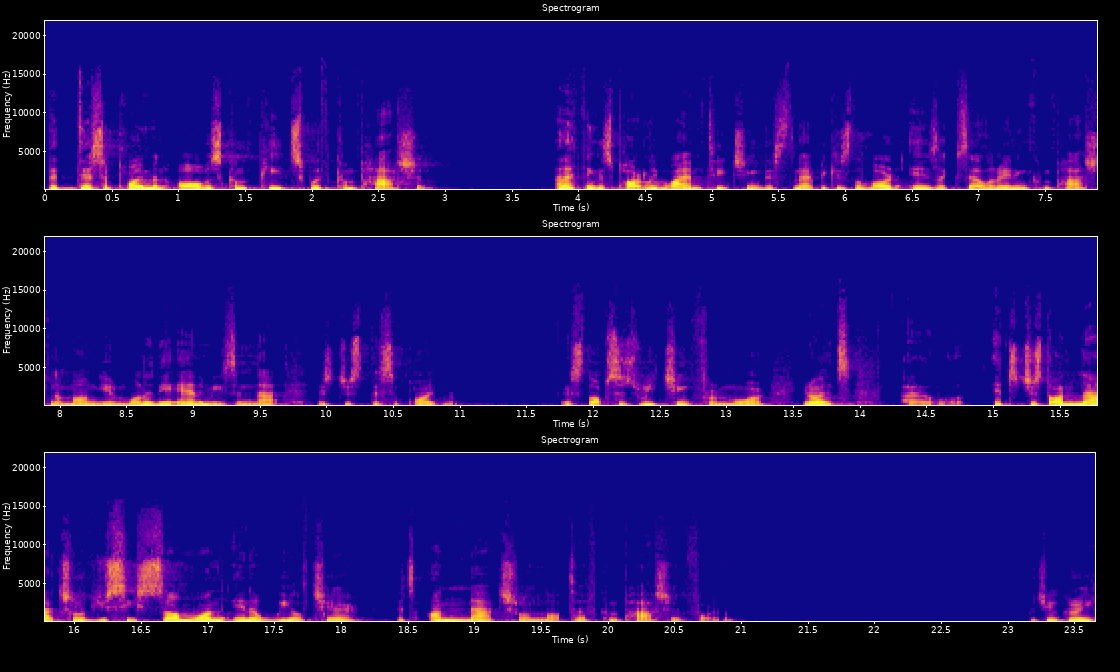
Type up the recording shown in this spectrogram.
That disappointment always competes with compassion. And I think it's partly why I'm teaching this tonight, because the Lord is accelerating compassion among you. And one of the enemies in that is just disappointment. It stops us reaching for more. You know, it's, uh, it's just unnatural. If you see someone in a wheelchair, it's unnatural not to have compassion for them. Would you agree?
